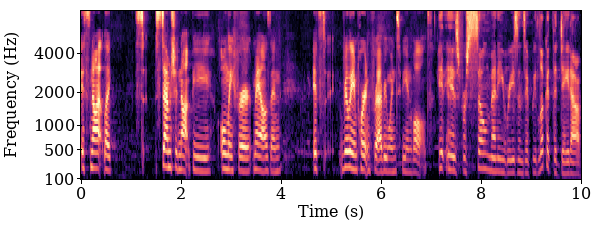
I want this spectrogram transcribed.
it's not like STEM should not be only for males, and it's really important for everyone to be involved. It is for so many reasons. If we look at the data,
